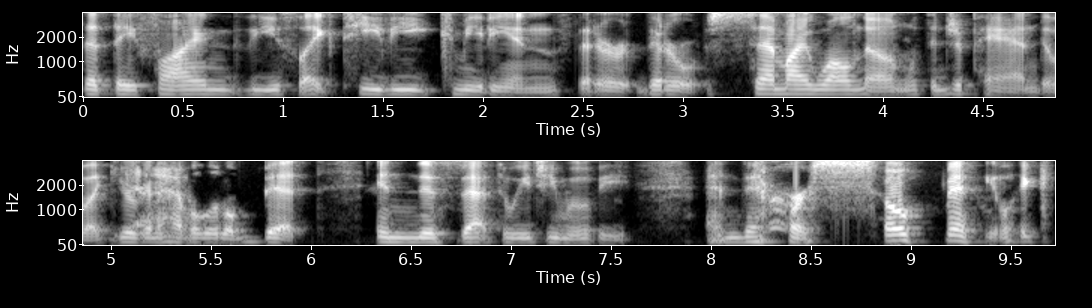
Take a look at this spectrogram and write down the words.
that they find these like TV comedians that are that are semi well known within Japan. Be like, you're yeah. gonna have a little bit in this Zatoichi movie, and there are so many like,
